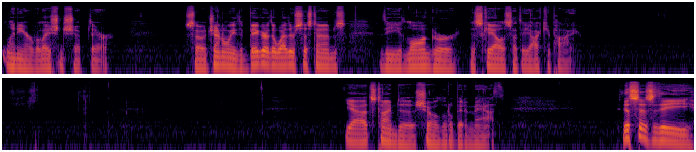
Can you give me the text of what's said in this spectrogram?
linear relationship there. So generally, the bigger the weather systems, the longer the scales that they occupy. Yeah, it's time to show a little bit of math. This is the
